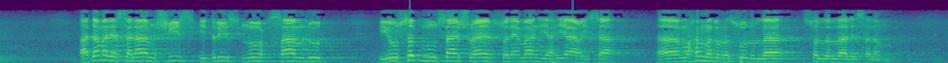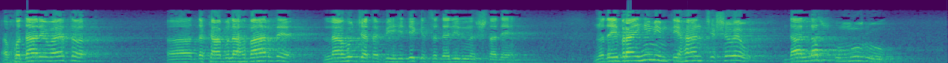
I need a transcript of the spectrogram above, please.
آدم علی السلام شیس ادریس نوح سام لوط یوسف موسی شعیب سليمان یحیی عیسی محمد رسول الله صلی الله علیه وسلم خدا روایت د کابل احبار ده لا حجت فيه دې کې څه دلیل نشته ده نو د ابراهیم امتحان چې شوو دا لس امورو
